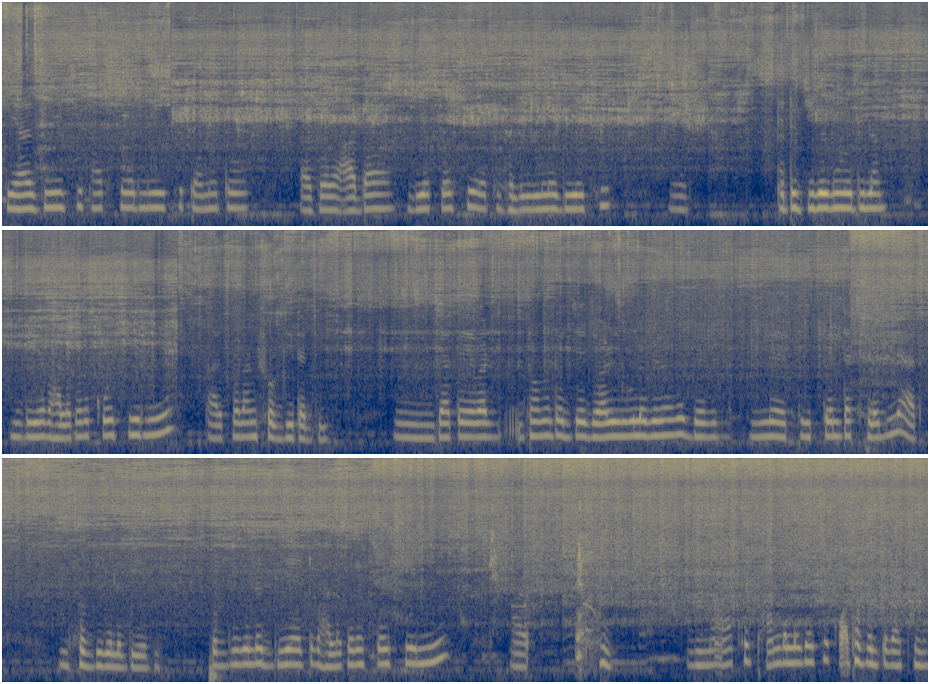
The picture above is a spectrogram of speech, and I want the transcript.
পেঁয়াজ দিয়েছি পাঁচ ফোড়ন দিয়েছি, টমেটো, তারপরে আদা দিয়ে কষিয়ে একটু হলুদ গুঁড়ো দিয়েছি। একটু জিরে গুঁড়ো দিলাম, দিয়ে ভালো করে কষিয়ে নিয়ে তারপর আমি সবজিটা দিই। যাতে এবার টমেটোর যে জলগুলো বেরোবে, বেরোলে একটু তেলটা ছেড়ে দিলে আর সবজিগুলো দিয়ে দিই। সবজিগুলো দিয়ে একটু ভালো করে কষিয়ে নিয়ে আর না, খুব ঠান্ডা লেগেছে, কথা বলতে পারছি না।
